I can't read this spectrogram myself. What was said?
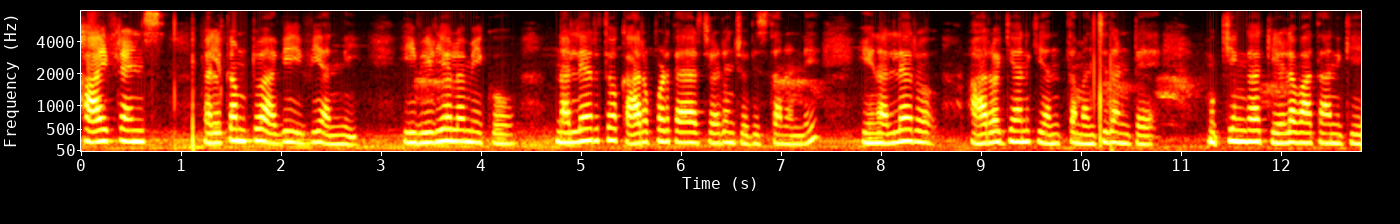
హాయ్ ఫ్రెండ్స్ వెల్కమ్ టు అవి ఇవి అన్నీ. ఈ వీడియోలో మీకు నల్లేరుతో కారపొడి తయారు చేయడం చూపిస్తానండి. ఈ నల్లేరు ఆరోగ్యానికి ఎంత మంచిదంటే ముఖ్యంగా కీళ్ళవాతానికి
